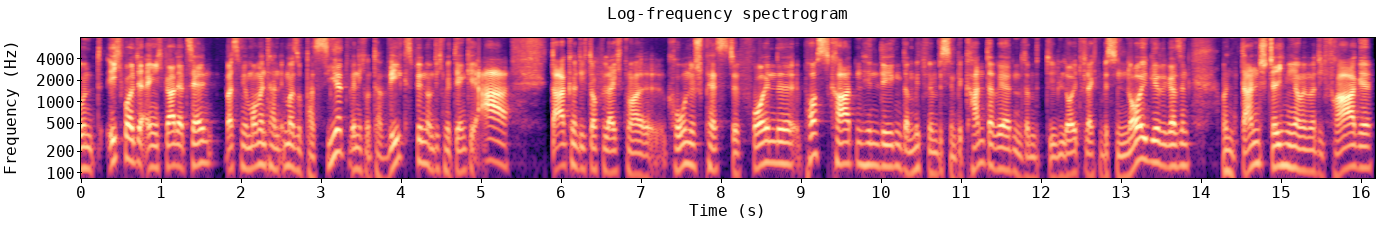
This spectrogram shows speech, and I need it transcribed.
Und ich wollte eigentlich gerade erzählen, was mir momentan immer so passiert, wenn ich unterwegs bin und ich mir denke, ah, da könnte ich doch vielleicht mal chronisch peste Freunde Postkarten hinlegen, damit wir ein bisschen bekannter werden, damit die Leute vielleicht ein bisschen neugieriger sind. Und dann stelle ich mir aber immer die Frage,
